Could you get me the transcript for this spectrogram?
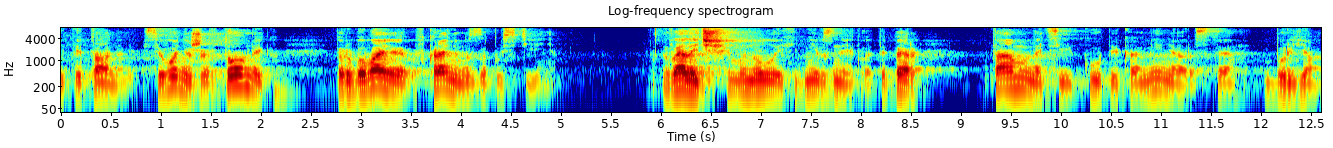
і титанами. Сьогодні жертовник перебуває в крайньому запустінні. Велич минулих днів зникла. Тепер там, на цій купі каміння, росте бур'ян.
